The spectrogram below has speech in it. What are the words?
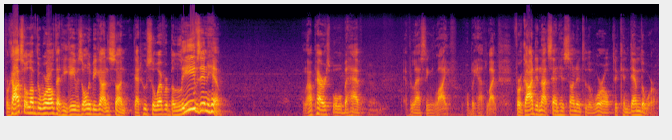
For God so loved the world that he gave his only begotten son that whosoever believes in him will not perish but will have everlasting life will we have life. For God did not send his Son into the world to condemn the world,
